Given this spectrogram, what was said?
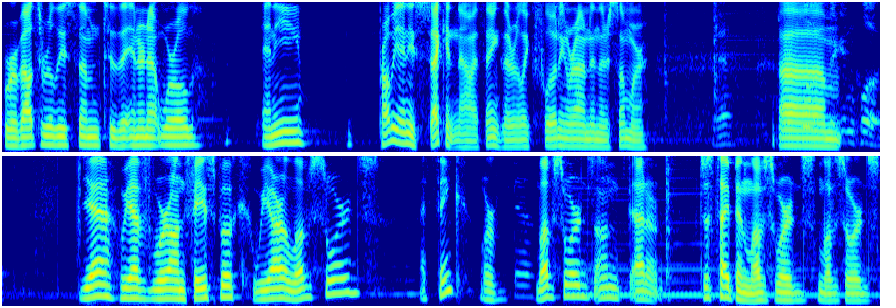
we're about to release them to the internet world. Any, probably any second now. I think they're like floating around in there somewhere. Close, Um, getting close. yeah, we have. We're on Facebook. We are Love Swords, I think, or Yeah. Love Swords on. I don't. Know. Just type in Love Swords, Love Swords.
